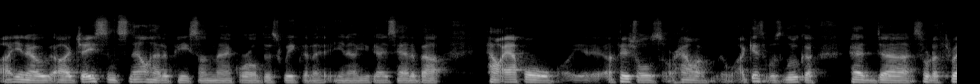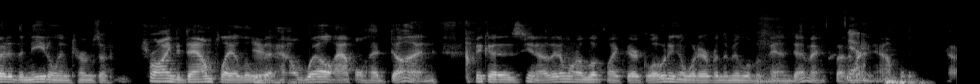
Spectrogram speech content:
uh, you know, uh, Jason Snell had a piece on Macworld this week that, I, you know, you guys had about how Apple uh, officials, or how I guess it was Luca, had uh, sort of threaded the needle in terms of trying to downplay a little yeah. bit how well Apple had done, because you know they don't want to look like they're gloating or whatever in the middle of a pandemic. But yeah. I mean, Apple got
